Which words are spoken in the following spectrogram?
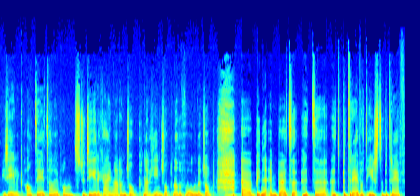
is eigenlijk altijd al. Van studeren ga je naar een job, naar geen job, naar de volgende job. Uh, binnen en buiten het, uh, het bedrijf, het eerste bedrijf.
